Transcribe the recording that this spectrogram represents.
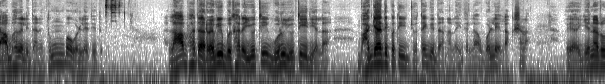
ಲಾಭದಲ್ಲಿದ್ದಾನೆ. ತುಂಬ ಒಳ್ಳೆಯದಿದು ಲಾಭದ ರವಿ ಬುಧರ ಯುತಿ, ಗುರು ಯುತಿ ಇದೆಯಲ್ಲ? ಭಾಗ್ಯಾಧಿಪತಿ ಜೊತೆಗಿದ್ದಾನಲ್ಲ, ಇದೆಲ್ಲ ಒಳ್ಳೆಯ ಲಕ್ಷಣ. ಏನಾದರೂ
